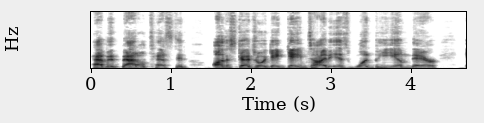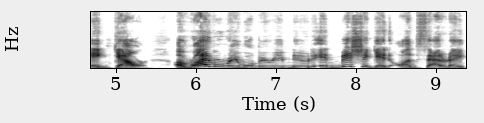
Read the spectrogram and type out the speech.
have been battle tested on the schedule. Again, game time is 1 p.m. there in Gower. A rivalry will be renewed in Michigan on Saturday.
